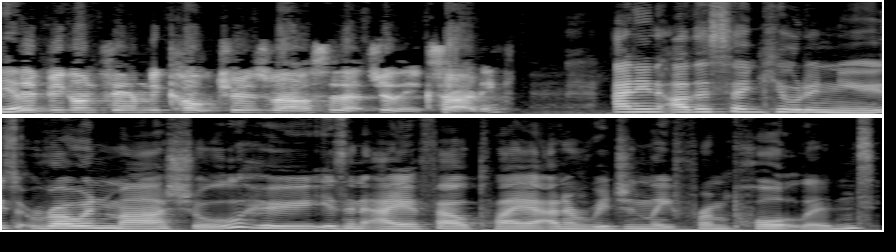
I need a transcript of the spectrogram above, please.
yep. they're big on family culture as well. So that's really exciting. And in other St Kilda news, Rowan Marshall, who is an AFL player and originally from Portland,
